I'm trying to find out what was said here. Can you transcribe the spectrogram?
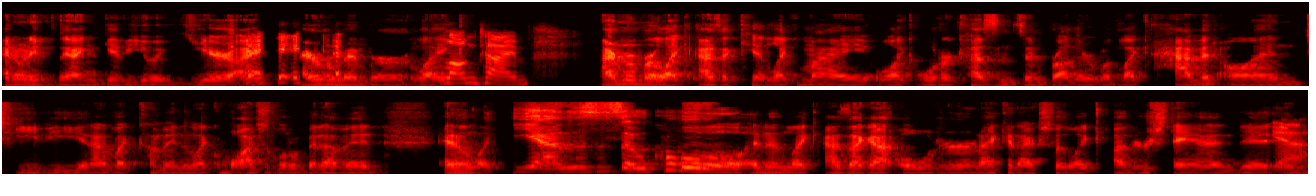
I don't even think I can give you a year I. I remember like Long time. I remember like as a kid, like my like older cousins and brother would like have it Mhm. on TV and I'd like come in and like watch a little bit of it. And I'm like, yeah, this is so cool. And then like as I got older and I could actually like understand it and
